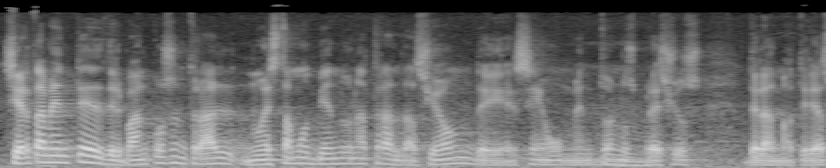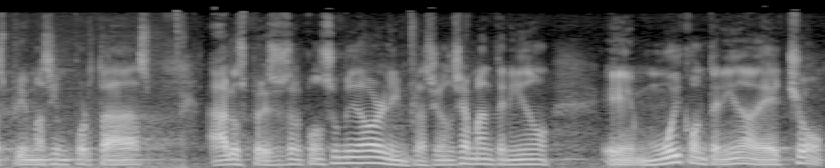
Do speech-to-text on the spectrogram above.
Ciertamente desde el Banco Central no estamos viendo una traslación de ese aumento en los precios de las materias primas importadas a los precios al consumidor. La inflación se ha mantenido eh, muy contenida. De hecho,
